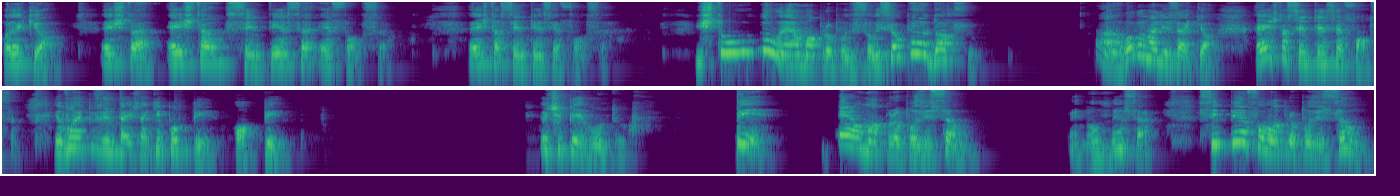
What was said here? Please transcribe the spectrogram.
Olha aqui, ó. Esta, esta sentença é falsa. Esta sentença é falsa. Isto não é uma proposição, isso é um paradoxo. Ah, vamos analisar aqui, ó. Esta sentença é falsa. Eu vou representar isso aqui por P. Ó, P. Eu te pergunto, P é uma proposição? Bem, vamos pensar. Se P for uma proposição,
